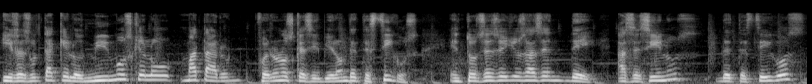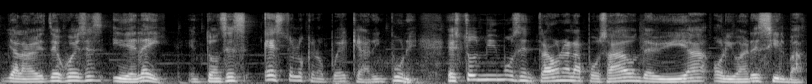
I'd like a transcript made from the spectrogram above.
Y resulta que los mismos que lo mataron fueron los que sirvieron de testigos. Entonces ellos hacen de asesinos, de testigos y a la vez de jueces y de ley. Entonces esto es lo que no puede quedar impune. Estos mismos entraron a la posada donde vivía Olivares Silva,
